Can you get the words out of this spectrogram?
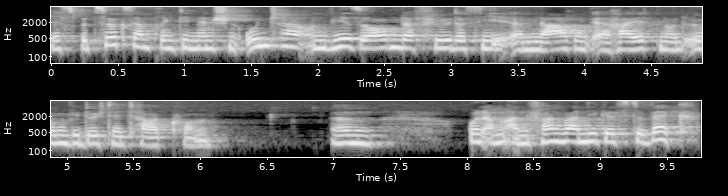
das Bezirksamt bringt die Menschen unter und wir sorgen dafür, dass sie ähm, Nahrung erhalten und irgendwie durch den Tag kommen. Ähm, und am Anfang waren die Gäste weg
